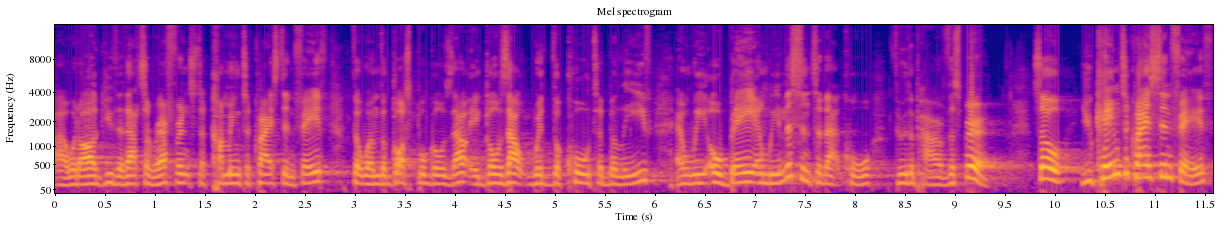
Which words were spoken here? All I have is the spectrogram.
I would argue that that's a reference to coming to Christ in faith, that when the gospel goes out, it goes out with the call to believe, and we obey and we listen to that call through the power of the Spirit. So you came to Christ in faith,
